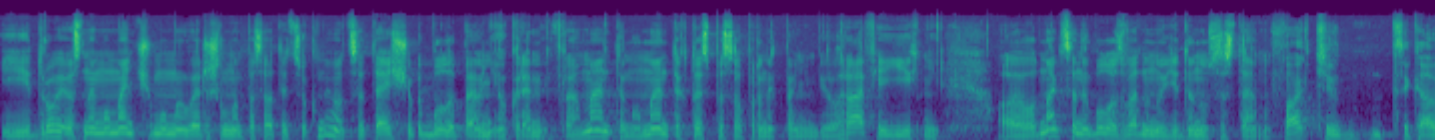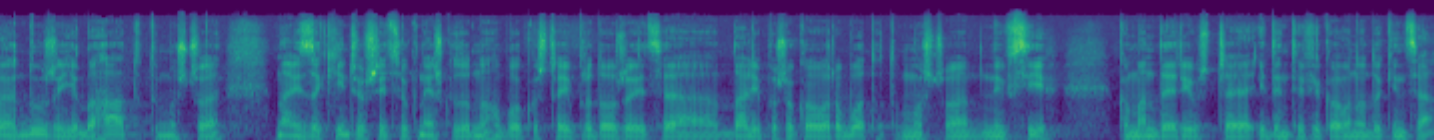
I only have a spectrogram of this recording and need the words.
І другий основний момент, чому ми вирішили написати цю книгу, це те, що були певні окремі фрагменти, моменти, хтось писав про них певні біографії їхні. Е, Однак це не було зведено в єдину систему. Фактів цікавих дуже є багато, тому що навіть закінчивши цю книжку, з одного боку ще й продовжується далі пошукова робота, тому що не всіх командирів ще ідентифіковано до кінця.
